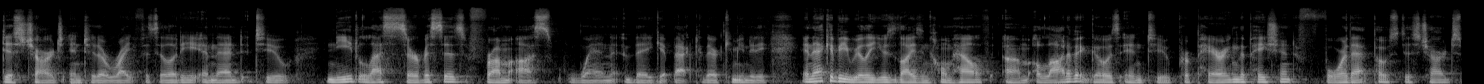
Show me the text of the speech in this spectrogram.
discharge into the right facility and then to need less services from us when they get back to their community. And that could be really utilizing home health. Um, a lot of it goes into preparing the patient for that post discharge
